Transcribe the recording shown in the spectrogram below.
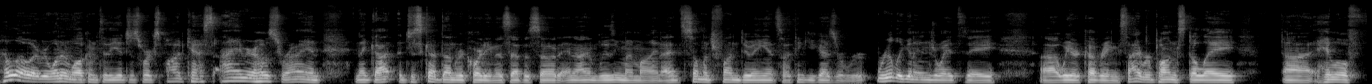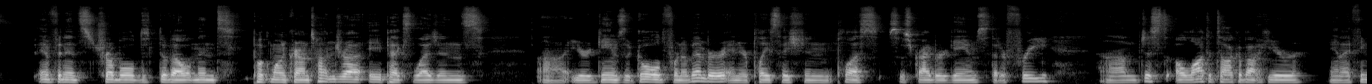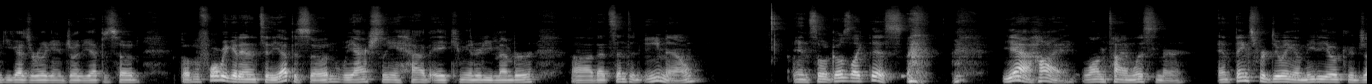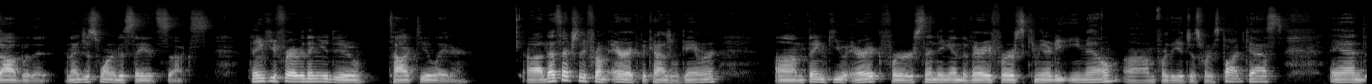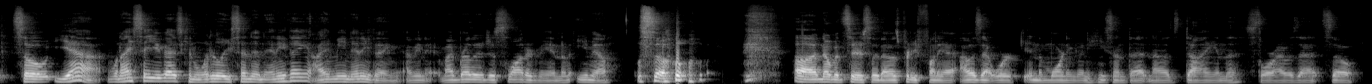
Hello, everyone, and welcome to the It Just Works podcast. I am your host Ryan, and I got I just got done recording this episode, and I'm losing my mind. I had so much fun doing it, so I think you guys are re- really going to enjoy it today. Uh, we are covering Cyberpunk's delay, uh, Halo Infinite's troubled development, Pokemon Crown Tundra, Apex Legends, uh, your games of gold for November, and your PlayStation Plus subscriber games that are free. Um, just a lot to talk about here, and I think you guys are really going to enjoy the episode. But before we get into the episode, we actually have a community member uh, that sent an email. And so it goes like this Yeah, hi, longtime listener. And thanks for doing a mediocre job with it. And I just wanted to say it sucks. Thank you for everything you do. Talk to you later. Uh, that's actually from Eric, the casual gamer. Um, thank you, Eric, for sending in the very first community email um, for the It Just Works podcast. And so, yeah, when I say you guys can literally send in anything, I mean anything. I mean, my brother just slaughtered me in an email. So, uh, no, but seriously, that was pretty funny. I, I, was at work in the morning when he sent that, and I was dying in the store I was at. So,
